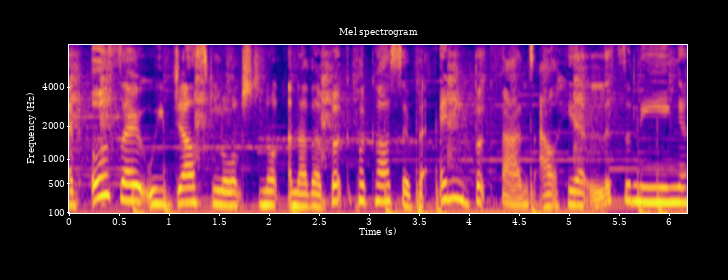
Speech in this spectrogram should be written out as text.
And also, we just launched Not Another Book podcast. So, for any book fans out here listening,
